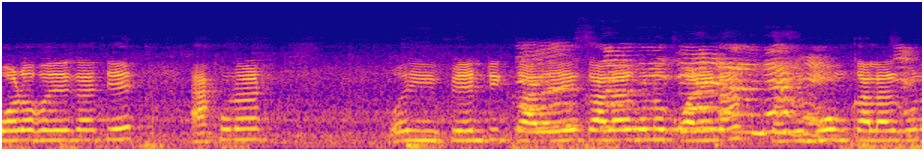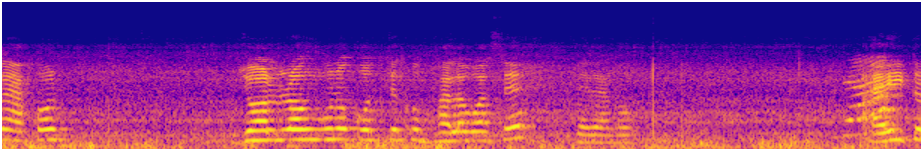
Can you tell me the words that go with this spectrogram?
বড় হয়ে গেছে। এখন আর ওই পেন্টিং কালারের কালারগুলো করে না, ওই মোম কালারগুলো এখন জল রঙগুলো করতে খুব ভালোবাসে। দেখো। এই তো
